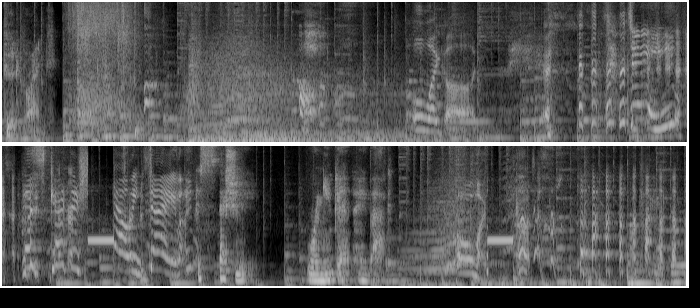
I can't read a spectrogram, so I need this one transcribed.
good prank? Oh my God. Dave! That scared the shit out of me, Dave! Especially when you get payback. Oh my God.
